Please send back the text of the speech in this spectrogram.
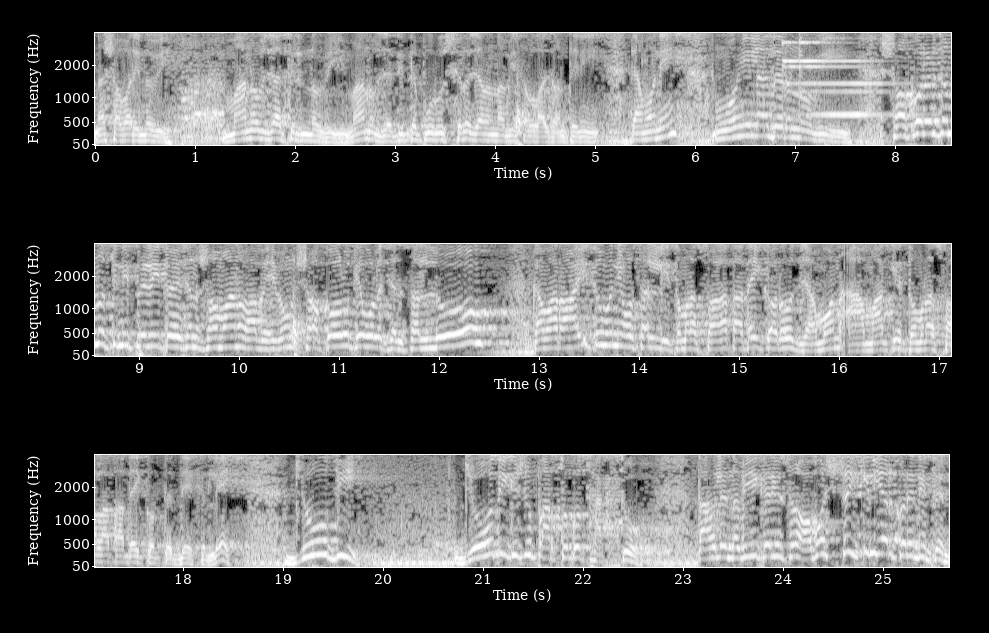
না সবারই নবী? মানব জাতির নবী। মানব জাতিতে পুরুষেরও যেন নবী সাল্লাহ তিনি তেমনি মহিলাদের নবী। সকলের জন্য তিনি প্রেরিত হয়েছেন সমানভাবে এবং সকলকে বলেছেন, সাল্লু কামার আই তুমি ওসাল্লি তোমরা সলাত আদায় করো যেমন আমাকে তোমরা সলাত আদায় করতে দেখলে। যদি যদি কিছু পার্থক্য থাকতো, তাহলে নবী করিম অবশ্যই ক্লিয়ার করে দিতেন।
